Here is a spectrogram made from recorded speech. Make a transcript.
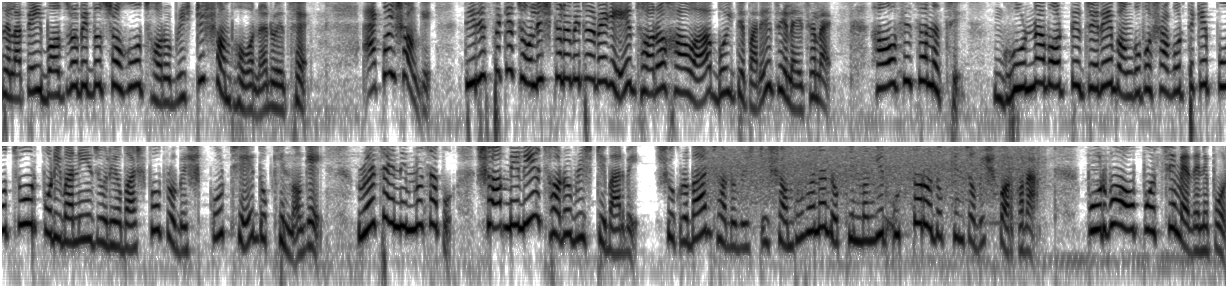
জেলাতেই বজ্রবিদ্যুৎ সহ ঝড়ো বৃষ্টির সম্ভাবনা রয়েছে। একই সঙ্গে তিরিশ থেকে চল্লিশ কিলোমিটার বেগে ঝড়ো হাওয়া বইতে পারে জেলায় জেলায়। হাওয়া অফিস জানাচ্ছে ঘূর্ণাবর্তের জেরে বঙ্গোপসাগর থেকে প্রচুর পরিমাণে জলীয় বাষ্প প্রবেশ করছে দক্ষিণবঙ্গে। রয়েছে নিম্নচাপও সব মিলিয়ে ঝড়ো বৃষ্টি বাড়বে। শুক্রবার ঝড়ো বৃষ্টির সম্ভাবনা দক্ষিণবঙ্গের উত্তর ও দক্ষিণ চব্বিশ পরগনা, পূর্ব ও পশ্চিম মেদিনীপুর,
